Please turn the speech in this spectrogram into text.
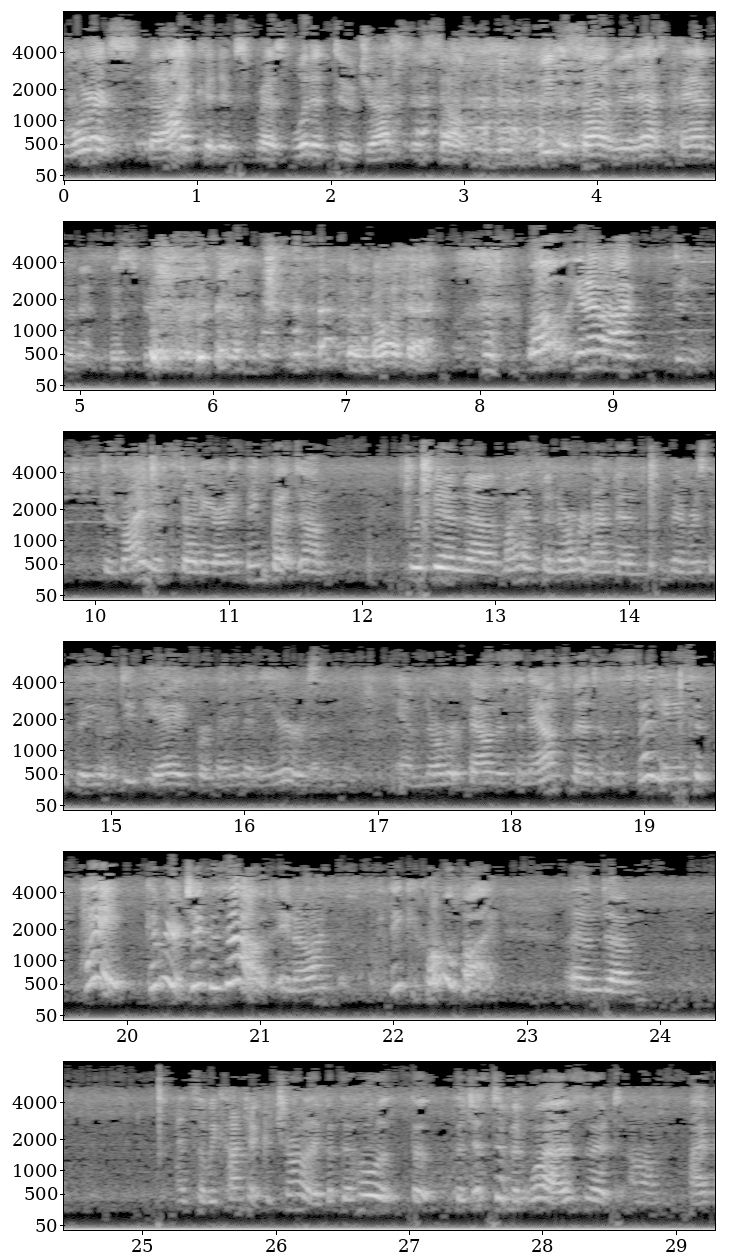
I, words that I could express wouldn't do justice. So we decided we would ask Pam to, to speak. so go ahead. Well, you know, I didn't design this study or anything, but um, we've been, uh, my husband Norbert and I've been members of the uh, DPA for many, many years, and and Norbert found this announcement of the study, and he said, "Hey, come here, check this out. You know, I, I think you qualify." And um, and so we contacted Charlie. But the whole the, the gist of it was that um, I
